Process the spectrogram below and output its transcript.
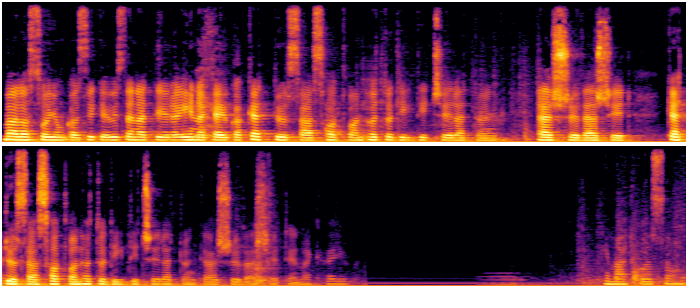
Válaszoljunk az ige üzenetére, énekeljük a 265. dicséretünk első versét, 265. dicséretünk első versét énekeljük. Imádkozzunk.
